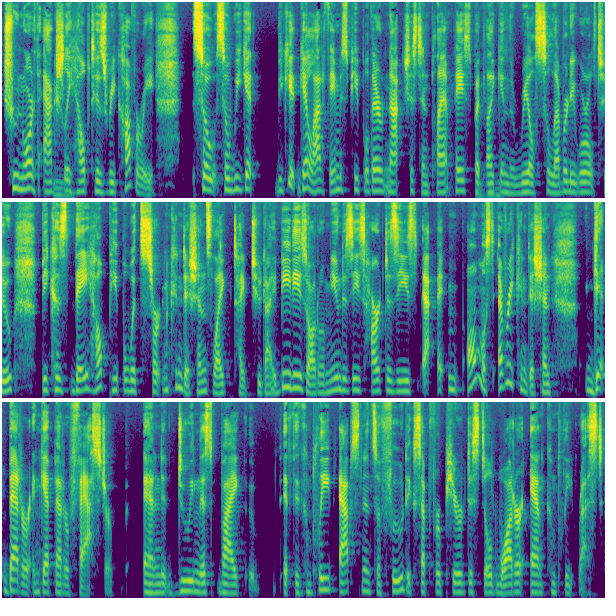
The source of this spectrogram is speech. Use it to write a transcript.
True North actually mm. helped his recovery. So, so we get you get, get a lot of famous people there, not just in plant based, but mm-hmm. like in the real celebrity world too, because they help people with certain conditions like type 2 diabetes, autoimmune disease, heart disease, almost every condition get better and get better faster. And doing this by uh, the complete abstinence of food except for pure distilled water and complete rest.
